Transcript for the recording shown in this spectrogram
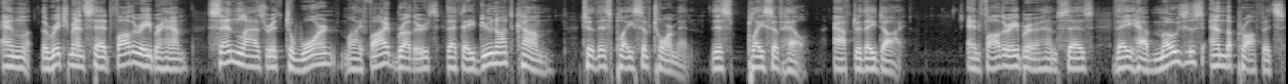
And the rich man said, Father Abraham, send Lazarus to warn my five brothers that they do not come to this place of torment, this place of hell, after they die. And Father Abraham says, They have Moses and the prophets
